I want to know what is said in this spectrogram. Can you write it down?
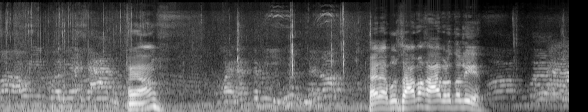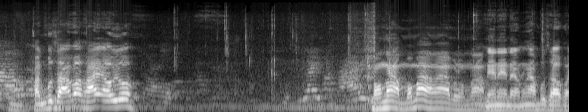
ว่าเอาอีกคนนี้อาจารย์ไปยังไว้แล้วก็มีเงินแล้วเนาะใครล่ะผู้สาวมาขายลอตเตอรี่ว่าขันผู้สาวมาขายเอาอยู่ไล่มาขายน้องน้ำบ่มาง่ายบ่น้องน้ำแน่ๆๆงานผู้สาวไป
